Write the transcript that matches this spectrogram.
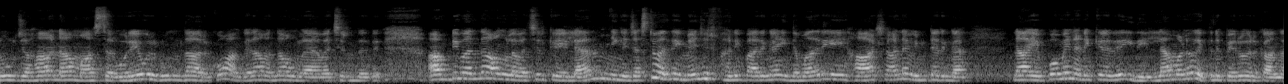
நூர்ஜஹானா மாஸ்டர் ஒரே ஒரு ரூம் தான் இருக்கும். அங்கே தான் வந்து அவங்கள வச்சிருந்தது. அப்படி வந்து அவங்கள வச்சிருக்கையில் நீங்கள் ஜஸ்ட் வந்து இமேஜின் பண்ணி பாருங்க. இந்த மாதிரி ஹார்ஷான வின்டருங்க நான் எப்பவுமே நினைக்கிறது இது இல்லாமலும் எத்தனை பேரும் இருக்காங்க.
